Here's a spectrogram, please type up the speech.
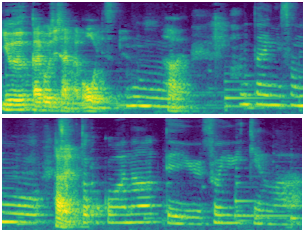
言う外国人社員がやっぱ多いですね。うん。は反対にその、はい。ちょっとここはなっていうそういう意見は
